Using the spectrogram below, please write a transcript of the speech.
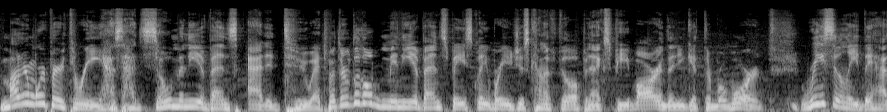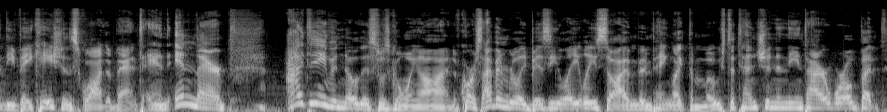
Modern Warfare 3 has had so many events added to it, but they're little mini events basically where you just kind of fill up an XP bar and then you get the reward. Recently, they had the Vacation Squad event, and in there, I didn't even know this was going on. Of course, I've been really busy lately, so I haven't been paying like the most attention in the entire world, but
